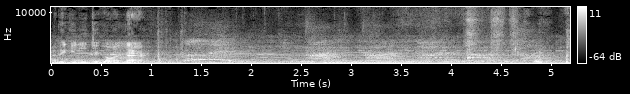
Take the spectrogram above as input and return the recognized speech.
I think you need to go in there.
